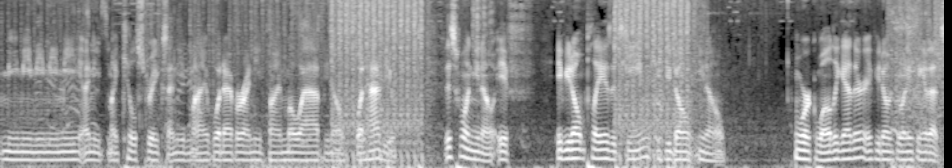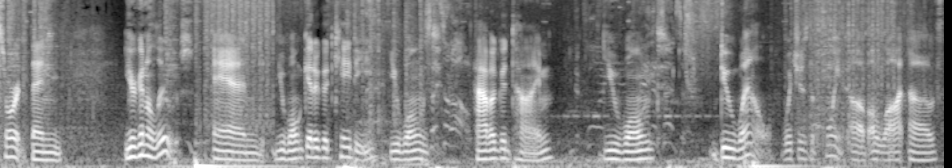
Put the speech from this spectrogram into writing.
me, me, me, me, me. I need my kill streaks. I need my whatever. I need my Moab, you know, what have you. This one, you know, if if you don't play as a team, if you don't, you know, work well together, if you don't do anything of that sort, then you're going to lose. And you won't get a good KD, you won't have a good time, you won't do well, which is the point of a lot of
